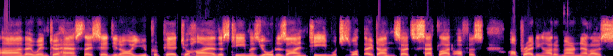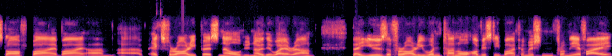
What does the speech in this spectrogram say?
Uh, they went to Haas. They said, you know, are you prepared to hire this team as your design team, which is what they've done. So it's a satellite office operating out of Maranello, staffed by by um, uh, ex Ferrari personnel who know their way around. They use the Ferrari wind tunnel, obviously by permission from the FIA.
